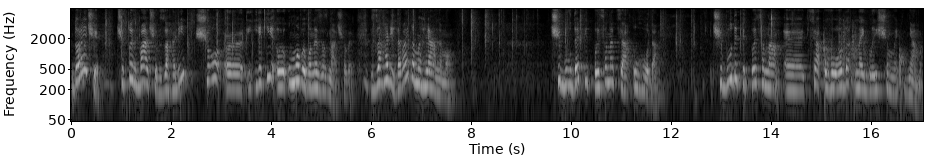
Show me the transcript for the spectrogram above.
До речі, чи хтось бачив взагалі, що, е, які е, умови вони зазначили? Взагалі, давайте ми глянемо, чи буде підписана ця угода. Чи буде підписана е, ця угода найближчими днями?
